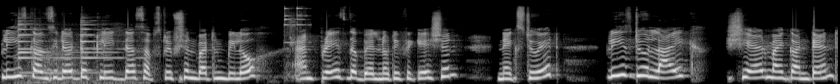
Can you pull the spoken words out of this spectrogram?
please consider to click the subscription button below and press the bell notification next to it. Please do like, share my content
